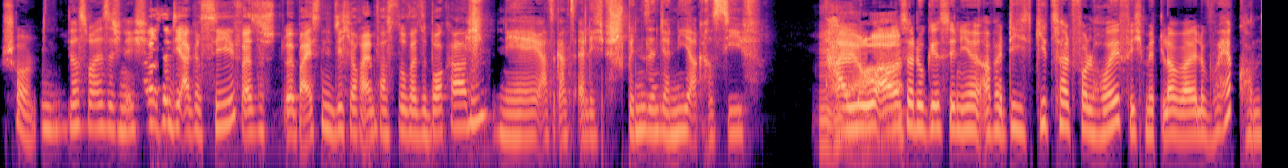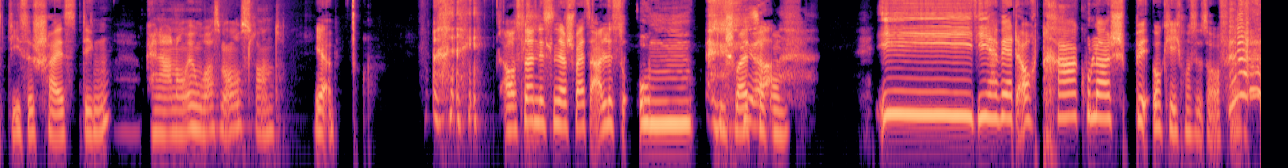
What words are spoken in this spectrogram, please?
schon. Das weiß ich nicht. Aber sind die aggressiv? Also äh, beißen die dich auch einfach so, weil sie Bock haben? Nee, also ganz ehrlich, Spinnen sind ja nie aggressiv. Hallo, Naja. außer du gehst in ihr, aber die gibt's halt voll häufig mittlerweile. Woher kommt diese Scheißding? Keine Ahnung, irgendwo aus dem Ausland. Ausland ist in der Schweiz alles um die Schweiz Ja. herum. Ih, die wird auch Dracula spi Okay, ich muss jetzt aufhören.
